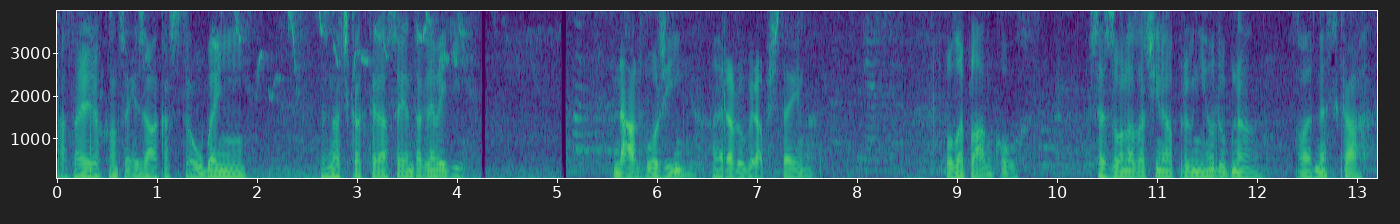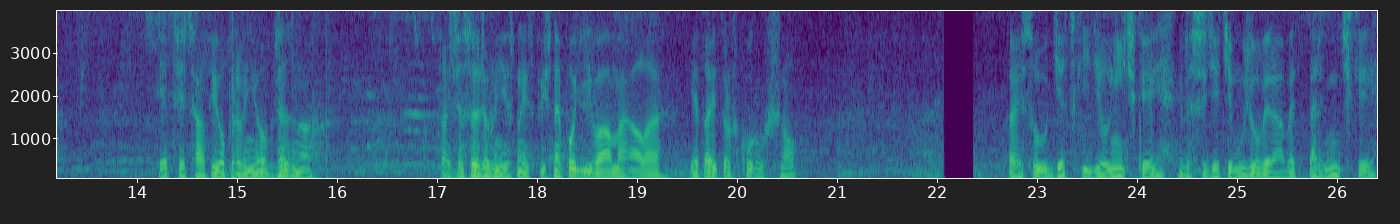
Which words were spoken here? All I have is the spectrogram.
A tady je dokonce i zákaz troubení. Značka, která se jen tak nevidí nádvoří hradu Grabstein. Podle plánku sezóna začíná 1. dubna, ale dneska je 31. března. Takže se dovnitř nejspíš nepodíváme, ale je tady trošku rušno. Tady jsou dětské dílničky, kde si děti můžou vyrábět perníčky.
